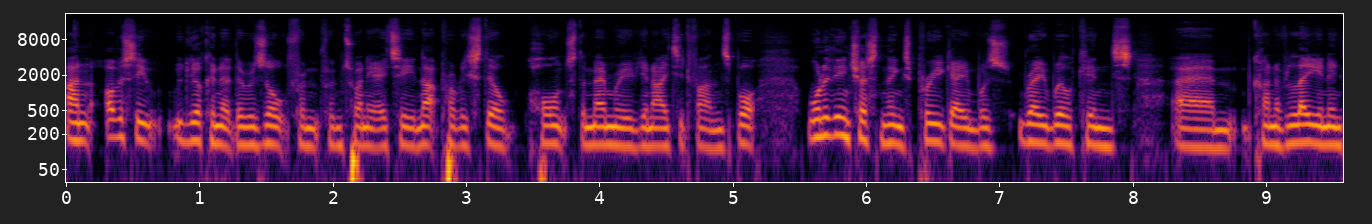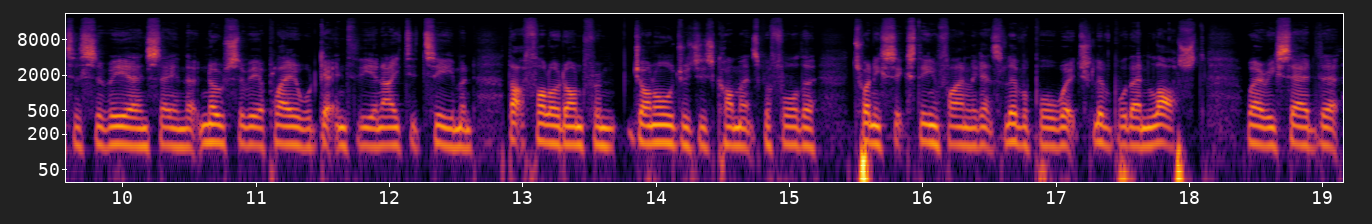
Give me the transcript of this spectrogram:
And obviously, looking at the result from, from 2018, that probably still haunts the memory of United fans. But one of the interesting things pre-game was Ray Wilkins um, kind of laying into Sevilla and saying that no Sevilla player would get into the United team. And that followed on from John Aldridge's comments before the 2016 final against Liverpool, which Liverpool then lost, where he said that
